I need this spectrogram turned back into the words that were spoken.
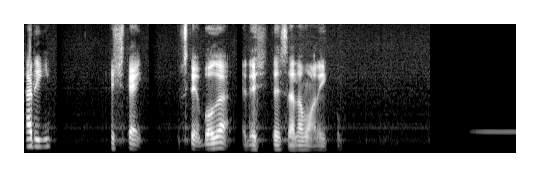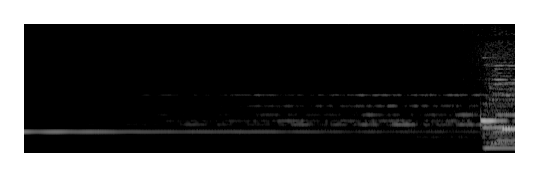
hari. Hashtag Ustaz Borak ada cerita Assalamualaikum. Thank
